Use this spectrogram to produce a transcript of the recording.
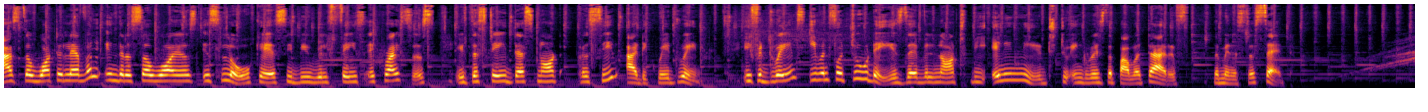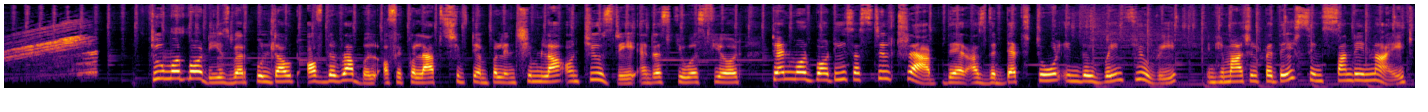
As the water level in the reservoirs is low, KSEB will face a crisis if the state does not receive adequate rain. If it rains even for two days, there will not be any need to increase the power tariff, the minister said. Two more bodies were pulled out of the rubble of a collapsed Shiv temple in Shimla on Tuesday, and rescuers feared 10 more bodies are still trapped there as the death toll in the rain fury in Himachal Pradesh since Sunday night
